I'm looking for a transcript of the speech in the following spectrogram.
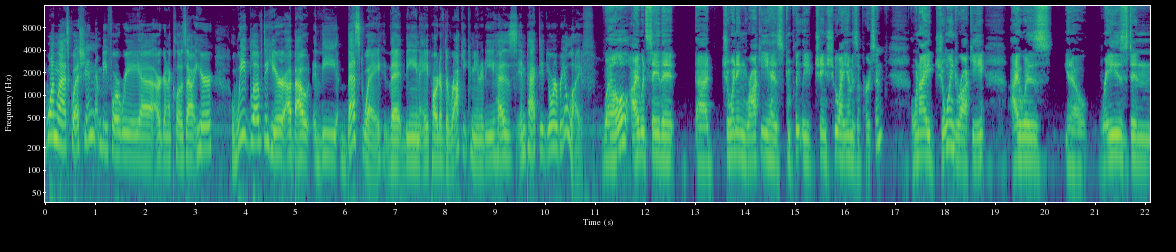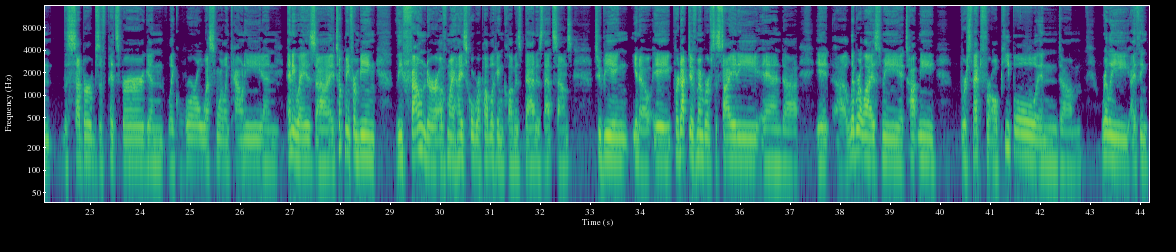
one last question before we uh, are going to close out here. We'd love to hear about the best way that being a part of the Rocky community has impacted your real life. Well, I would say that uh, joining Rocky has completely changed who I am as a person when I joined Rocky, I was, you know, raised in the suburbs of Pittsburgh and like rural Westmoreland County. And, anyways, uh, it took me from being the founder of my high school Republican club, as bad as that sounds, to being, you know, a productive member of society. And uh, it uh, liberalized me, it taught me respect for all people, and um, really, I think,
